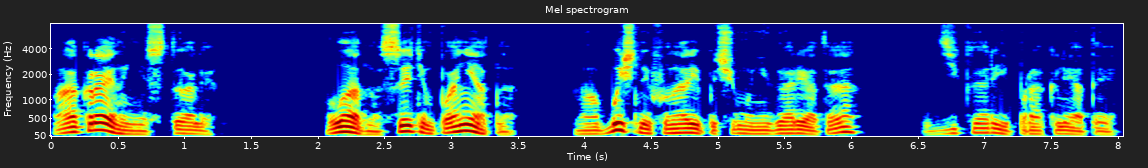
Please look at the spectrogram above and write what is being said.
а окраины не стали. Ладно, с этим понятно. Но обычные фонари почему не горят, а? Дикари проклятые.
